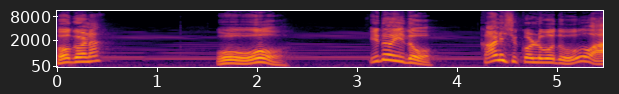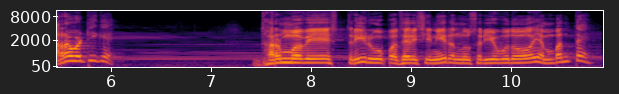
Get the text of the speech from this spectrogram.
ಹೋಗೋಣ. ಓ. ಇದು ಇದು ಕಾಣಿಸಿಕೊಳ್ಳುವುದು ಅರವಟಿಗೆ. ಧರ್ಮವೇ ಸ್ತ್ರೀ ರೂಪ ಧರಿಸಿ ನೀರನ್ನು ಸುರಿಯುವುದೋ ಎಂಬಂತೆ.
